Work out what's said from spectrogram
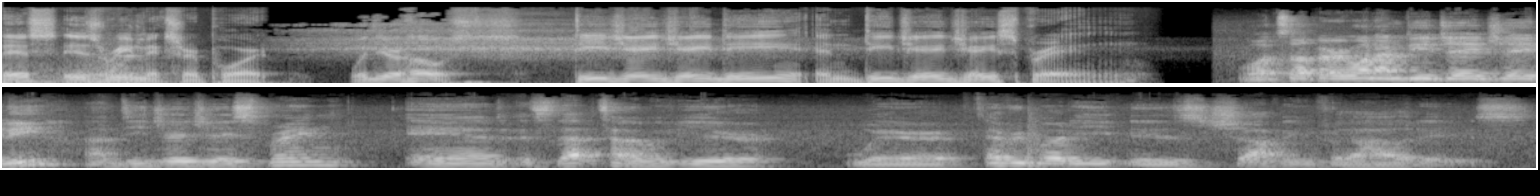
This is Remix Report with your hosts, DJ JD and DJ J Spring. What's up, everyone? I'm DJ JD. I'm DJ J Spring, and it's that time of year where everybody is shopping for the holidays.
